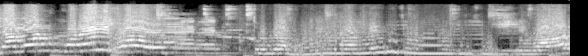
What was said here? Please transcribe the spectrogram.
যেমন করেই হোক সেবার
